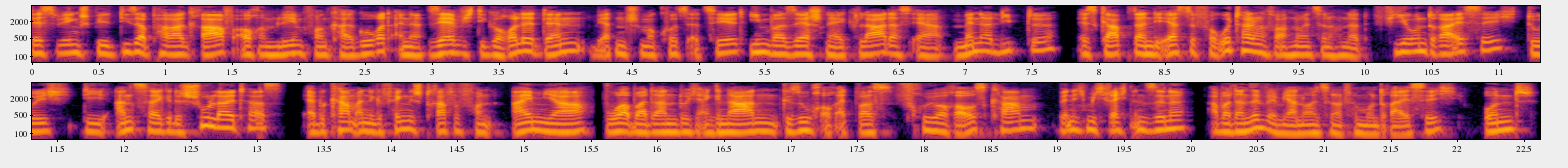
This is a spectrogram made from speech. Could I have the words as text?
Deswegen spielt dieser Paragraph auch im Leben von Karl Gorath eine sehr wichtige Rolle, denn wir hatten schon mal kurz erzählt, ihm war sehr schnell klar, dass er Männer liebte. Es gab dann die erste Verurteilung, das war 1934, durch die Anzeige des Schulleiters. Er bekam eine Gefängnisstrafe von einem Jahr, wo aber dann durch ein Gnadengesuch auch etwas früher rauskam, wenn ich mich recht entsinne. Aber dann sind wir im Jahr 1935 und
